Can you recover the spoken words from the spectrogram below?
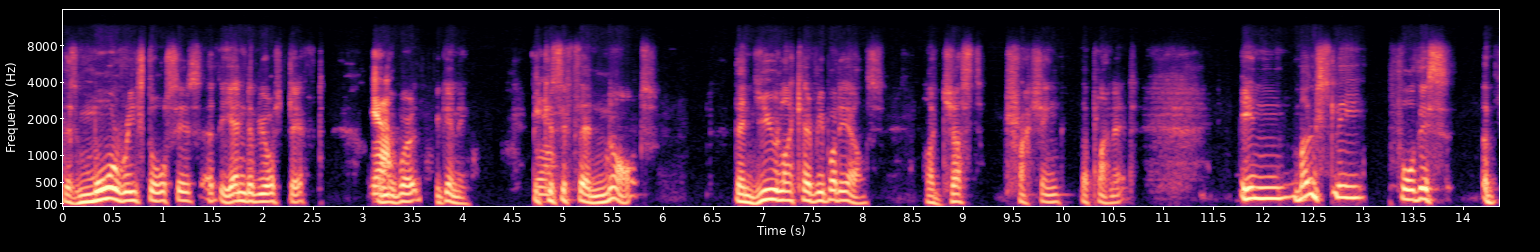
there's more resources at the end of your shift yeah. than there were at the beginning. Because yeah. if they're not, then you, like everybody else, are just trashing the planet. In mostly for this ob-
